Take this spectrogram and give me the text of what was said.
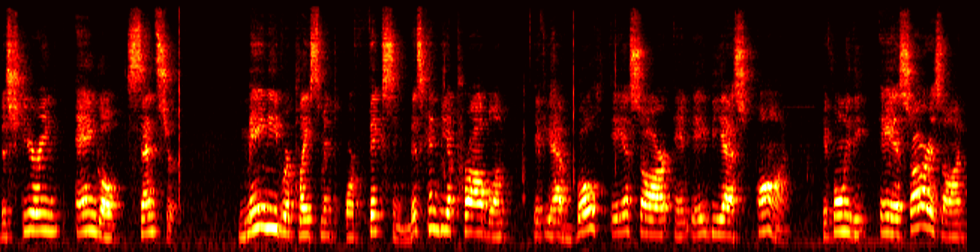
the steering angle sensor may need replacement or fixing. This can be a problem if you have both ASR and ABS on. If only the ASR is on,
